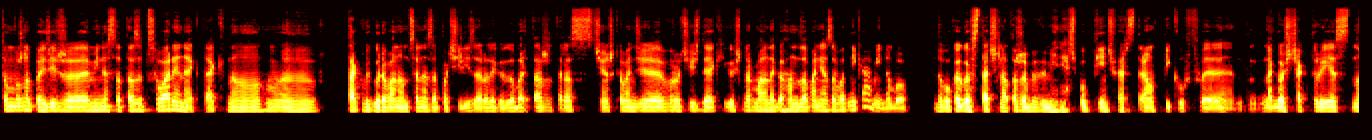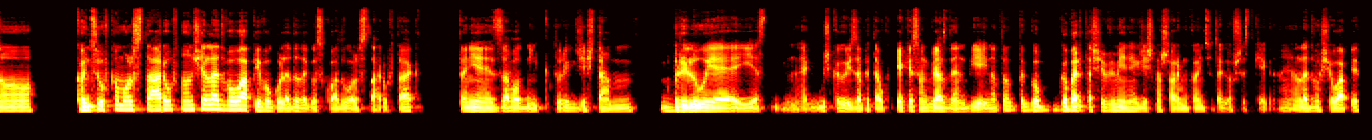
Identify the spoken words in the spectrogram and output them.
to można powiedzieć, że Minnesota zepsuła rynek, tak? No, e, tak wygórowaną cenę zapłacili za Rodego Goberta, że teraz ciężko będzie wrócić do jakiegoś normalnego handlowania zawodnikami, no bo, no bo kogo stać na to, żeby wymieniać po 5 first round picków e, na gościa, który jest no końcówką All-Starów, no on się ledwo łapie w ogóle do tego składu All-Starów, tak? To nie jest zawodnik, który gdzieś tam bryluje i jest, jakbyś kogoś zapytał, jakie są gwiazdy NBA, no to, to Goberta się wymienia gdzieś na szarym końcu tego wszystkiego, nie? ledwo się łapie,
